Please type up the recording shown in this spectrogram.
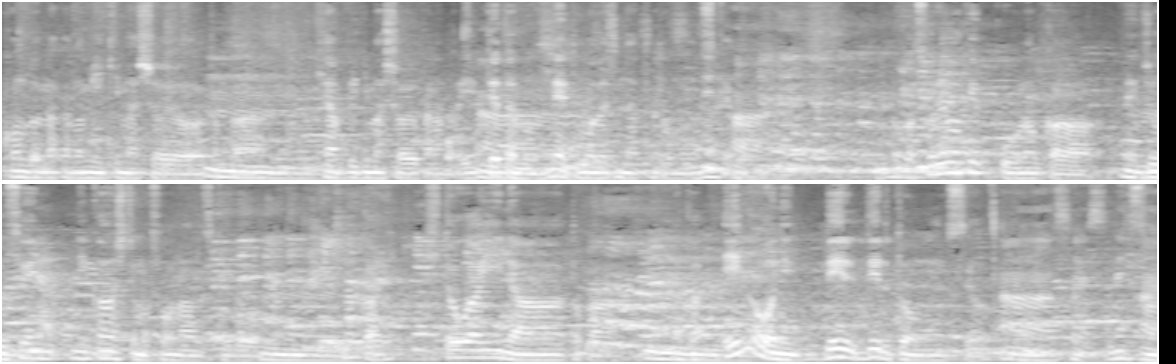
今度なんか飲み行きましょうよとか、キャンプ行きましょうよかなんか言って多分ね友達になったと思うんですけど、はなんかそれは結構なんか、ね、女性に関してもそうなんですけど、なんか人がいいなとか,、なんか笑顔に出る出ると思うんですよ、ああそうですね。その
